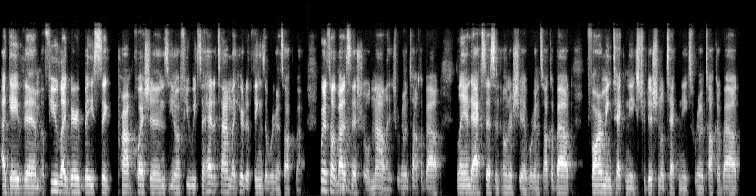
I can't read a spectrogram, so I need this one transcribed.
I gave them a few like very basic prompt questions, you know, a few weeks ahead of time. Like, here are the things that we're going to talk about. We're going to talk about mm. ancestral knowledge. We're going to talk about land access and ownership. We're going to talk about farming techniques, traditional techniques. We're going to talk about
